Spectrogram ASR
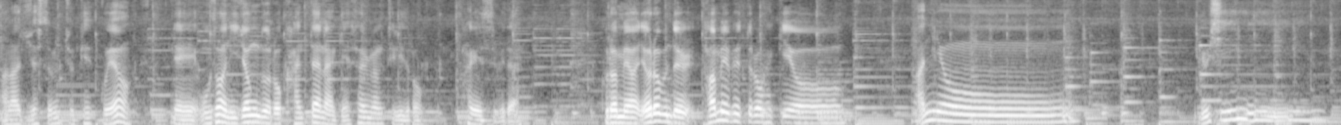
알아주셨으면 좋겠고요. 네, 우선 이 정도로 간단하게 설명드리도록 하겠습니다. 그러면 여러분들 다음에 뵙도록 할게요. 안녕. 요시.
